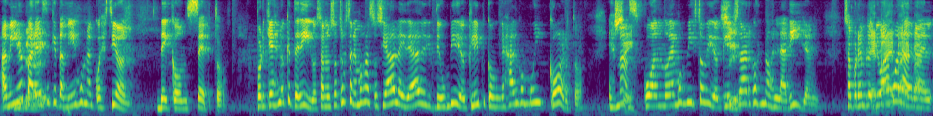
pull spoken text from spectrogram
a mí me parece que también es una cuestión de concepto. Porque es lo que te digo, o sea, nosotros tenemos asociado la idea de, de un videoclip con es algo muy corto. Es más, Sí. cuando hemos visto videoclips Sí. largos nos ladillan. O sea, por ejemplo, yo Epa, amo a epa, Lana epa. del...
